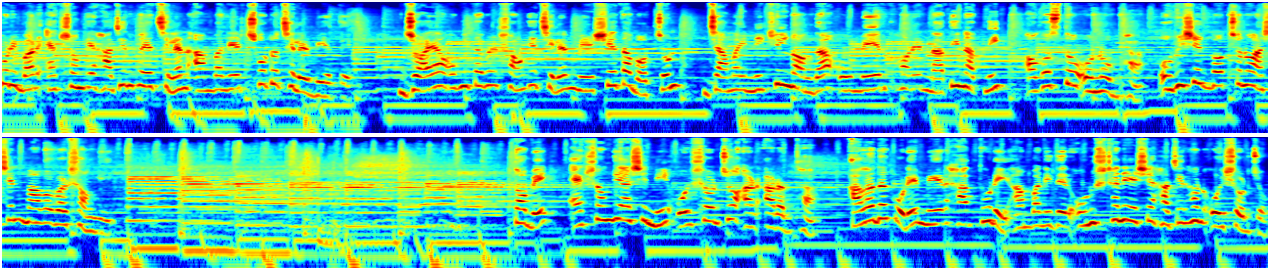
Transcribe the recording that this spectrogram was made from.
পরিবার একসঙ্গে হাজির হয়েছিলেন আম্বানির ছোট ছেলের বিয়েতে। জয়া অমিতাভের সঙ্গে ছিলেন মেয়ে শ্বেতা বচ্চন, জামাই নিখিল নন্দা ও মেয়ের ঘরের নাতি নাতনি অগস্ত ও নভ্যা। অভিষেক বচ্চনও আসেন মা বাবার সঙ্গে। তবে একসঙ্গে আসেননি ঐশ্বর্য আর আরাধ্যা। আলাদা করে মেয়ের হাত ধরেই আম্বানিদের অনুষ্ঠানে এসে হাজির হন ঐশ্বর্য।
